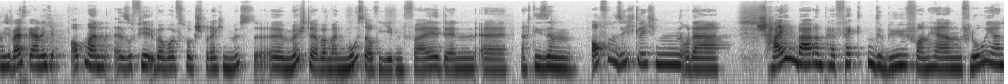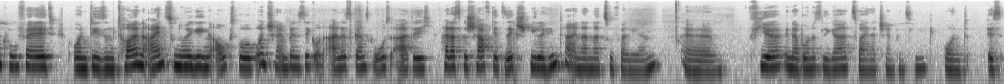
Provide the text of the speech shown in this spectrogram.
Ich weiß gar nicht, ob man äh, so viel über Wolfsburg sprechen müsste, äh, möchte, aber man muss auf jeden Fall, denn äh, nach diesem offensichtlichen oder scheinbaren perfekten Debüt von Herrn Florian Kofeld und diesem tollen 1 zu 0 gegen Augsburg und Champions League und alles ganz großartig, hat er es geschafft, jetzt sechs Spiele hintereinander zu verlieren. Äh, vier in der Bundesliga, zwei in der Champions League und ist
